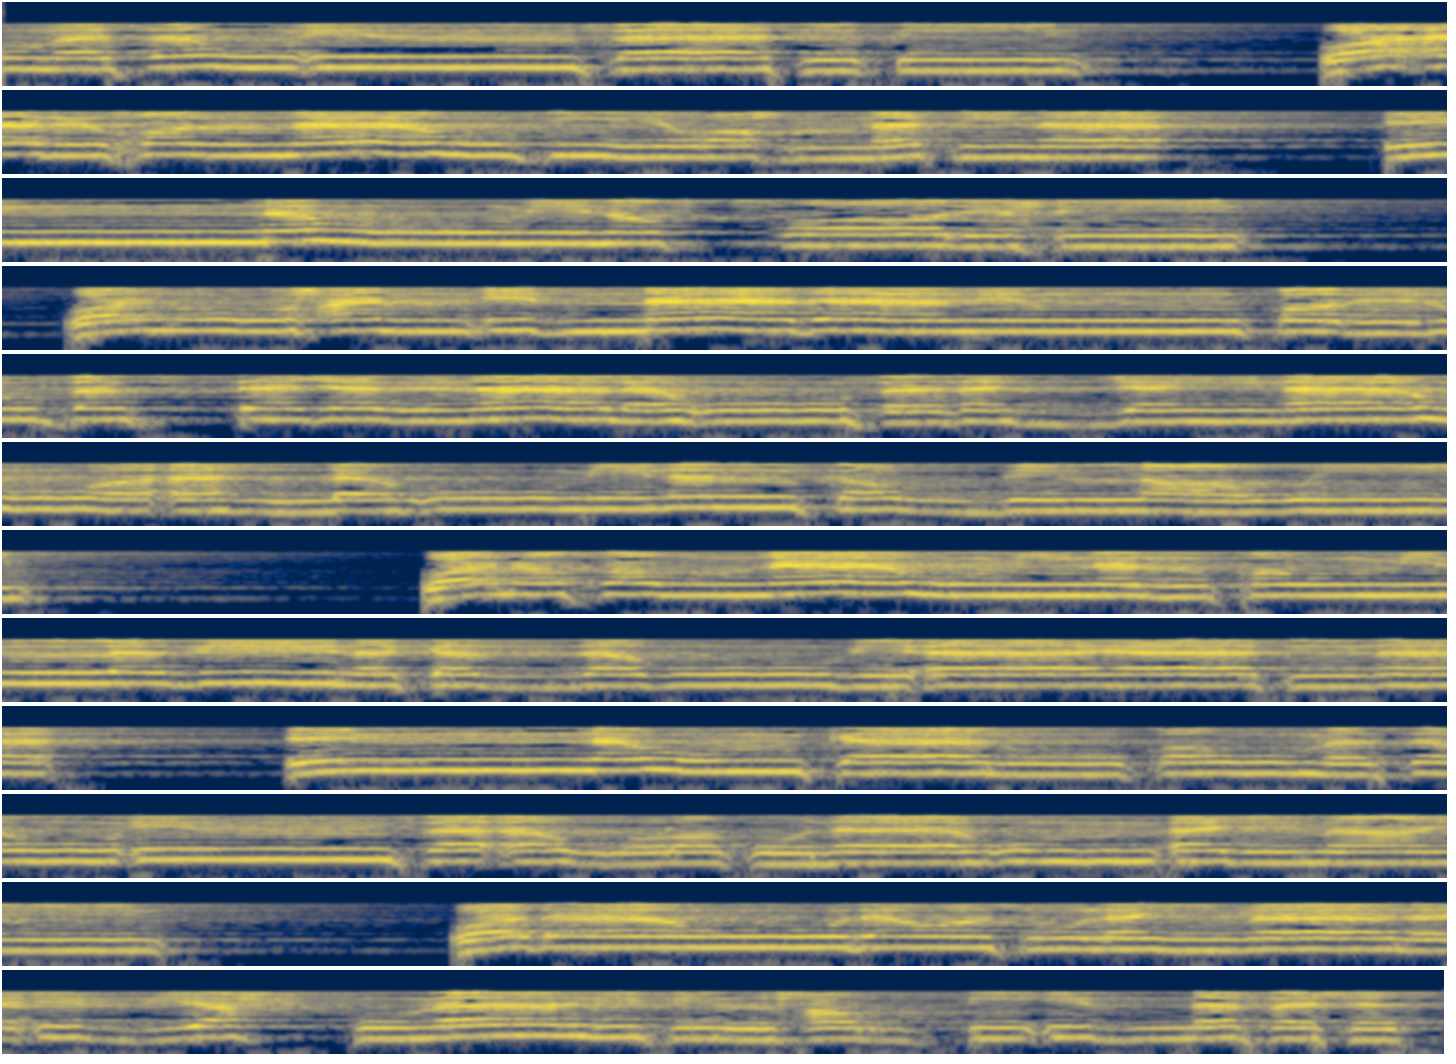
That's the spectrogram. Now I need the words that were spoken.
قوم سوء فاسقين وأدخلناه في رحمتنا إنه من الصالحين ونوحا إذ نادى من قبل فاستجبنا له فنجيناه ونصرناه من القوم الذين كذبوا بآياتنا إنهم كانوا قوم سوء فأغرقناهم أجمعين وداود وسليمان إذ يحكمان في الحرث إذ نفشت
